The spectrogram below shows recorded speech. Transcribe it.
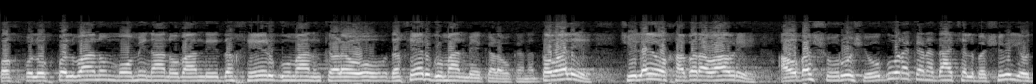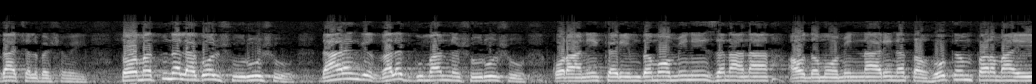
په خپل خپلوانو مؤمنانو باندې د خیر ګمان کړو د خیر ګمان به کړو کنه تواله چې له خبره واوري او بس شروع شي وګوره کنه دا چل بشوي یو دا چل بشوي تومتونه لګول شروع شو دارنګ غلط ګمان نه شروع شو قران کریم د مؤمنې زنانا او د مؤمن نارینه ته حکم فرمایي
